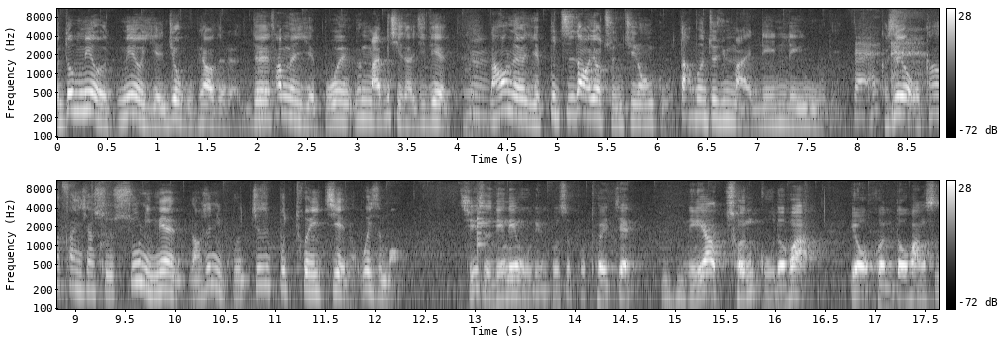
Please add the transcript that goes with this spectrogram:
很多没有没有研究股票的人，对，他们也不会买不起台积电，嗯，然后呢也不知道要存金融股，大部分就去买零零五零。对。可是我刚刚翻一下书，书里面老师你不就是不推荐了？为什么？其实零零五零不是不推荐，你要存股的话有很多方式，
